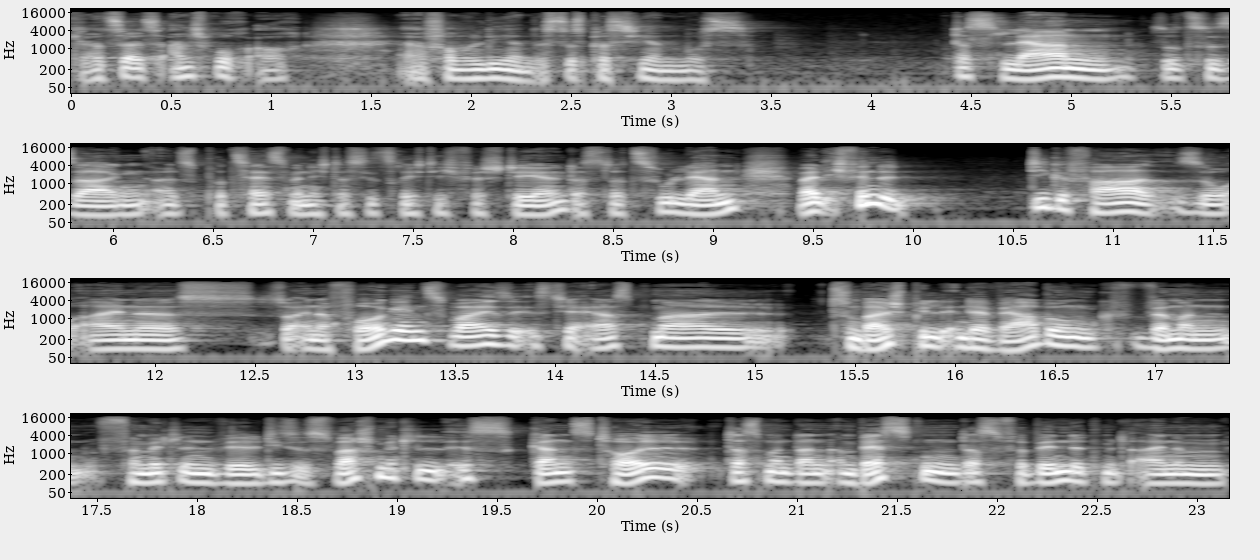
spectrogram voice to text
gerade so als Anspruch auch äh, formulieren, dass das passieren muss. Das Lernen sozusagen als Prozess, wenn ich das jetzt richtig verstehe, das Dazulernen, weil ich finde, die Gefahr so eines, so einer Vorgehensweise ist ja erstmal zum Beispiel in der Werbung, wenn man vermitteln will, dieses Waschmittel ist ganz toll, dass man dann am besten das verbindet mit einem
